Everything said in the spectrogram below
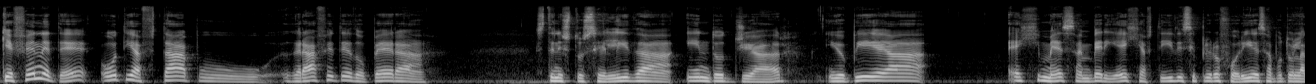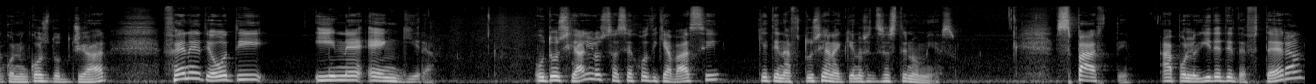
Και φαίνεται ότι αυτά που γράφεται εδώ πέρα στην ιστοσελίδα in.gr η οποία έχει μέσα, περιέχει αυτή η είδηση πληροφορίες από το λακωνικός.gr φαίνεται ότι είναι έγκυρα. Ούτως ή άλλως σας έχω διαβάσει και την αυτούσια ανακοίνωση της αστυνομίας. Σπάρτη. Απολογείται τη Δευτέρα,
